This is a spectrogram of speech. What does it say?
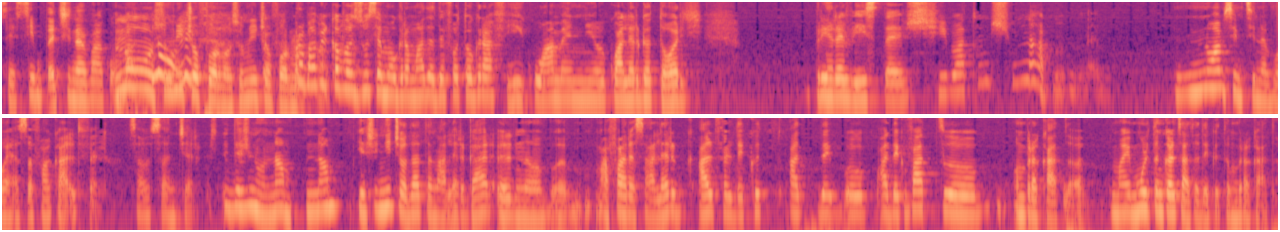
se simtă cineva cumva. Nu, nu sub nicio formă, sub nicio formă. Probabil că văzusem o grămadă de fotografii cu oameni, cu alergători prin reviste și atunci na, nu am simțit nevoia să fac altfel sau să încerc. Deci nu, n-am, n-am ieșit niciodată în alergare, în uh, afară să alerg altfel decât ade, uh, adecvat uh, îmbrăcată, mai mult încălțată decât îmbrăcată.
